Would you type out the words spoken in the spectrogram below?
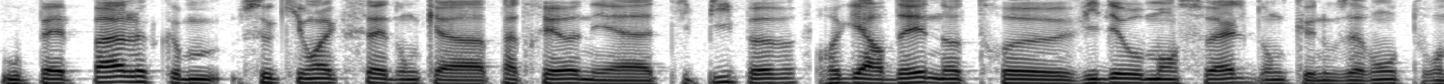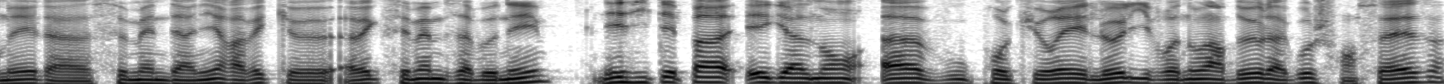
ou PayPal. Comme ceux qui ont accès donc à Patreon et à Tipeee peuvent regarder notre vidéo mensuelle donc, que nous avons tournée la semaine dernière avec, euh, ces mêmes abonnés. N'hésitez pas également à vous procurer le livre noir de la gauche française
